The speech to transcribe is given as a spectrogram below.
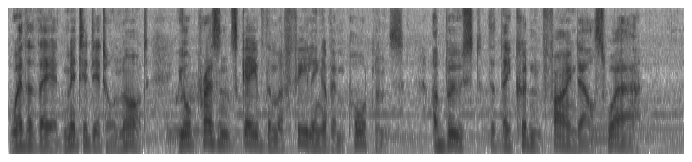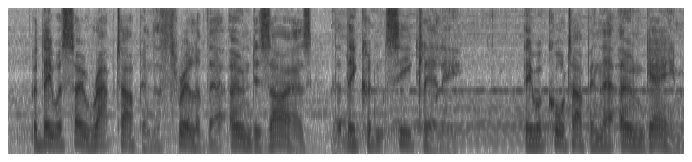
Whether they admitted it or not, your presence gave them a feeling of importance, a boost that they couldn't find elsewhere. But they were so wrapped up in the thrill of their own desires that they couldn't see clearly. They were caught up in their own game,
